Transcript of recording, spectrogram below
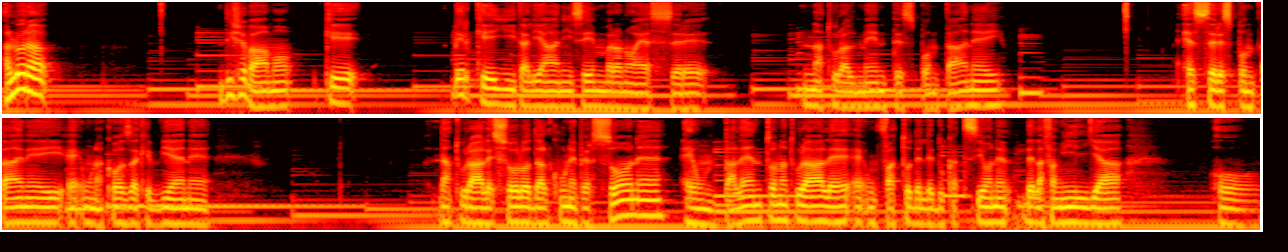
Allora, dicevamo che perché gli italiani sembrano essere naturalmente spontanei essere spontanei è una cosa che viene naturale solo da alcune persone, è un talento naturale, è un fatto dell'educazione della famiglia, o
